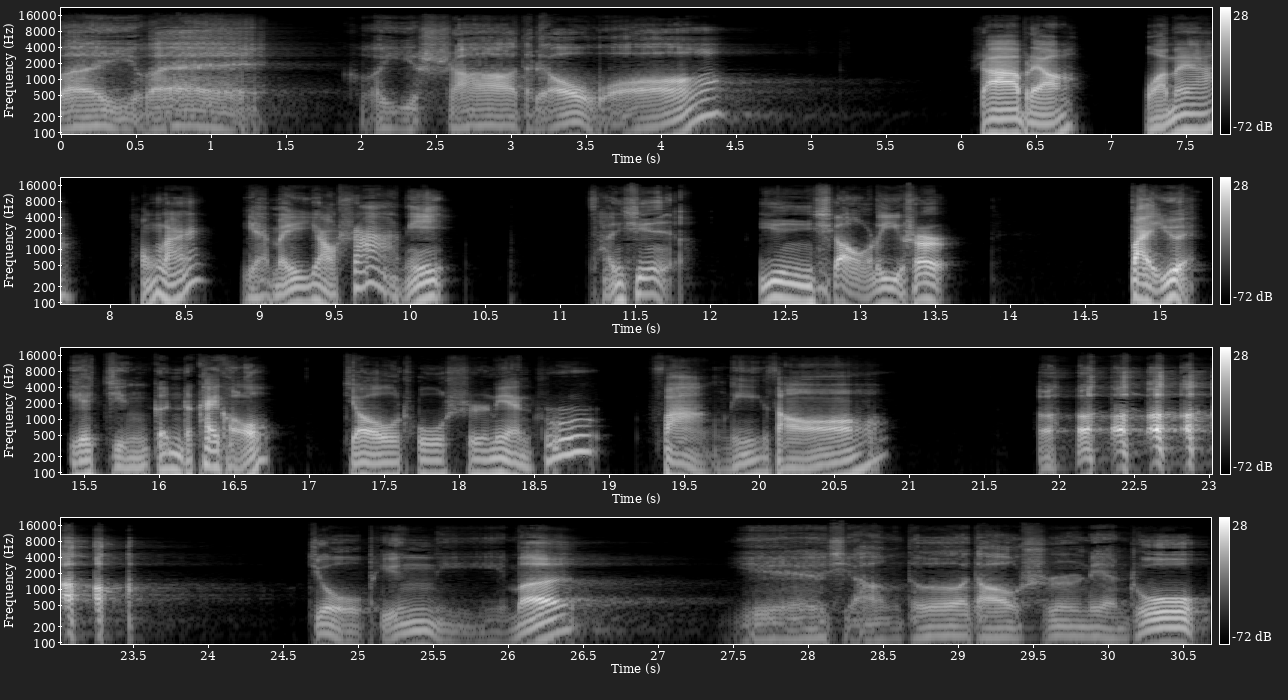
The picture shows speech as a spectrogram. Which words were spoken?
们以为可以杀得了我？杀不了，我们呀，从来也没要杀你。残心啊，阴笑了一声。拜月也紧跟着开口，交出十念珠，放你走。哈哈哈哈哈！就凭你们，也想得到十念珠？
